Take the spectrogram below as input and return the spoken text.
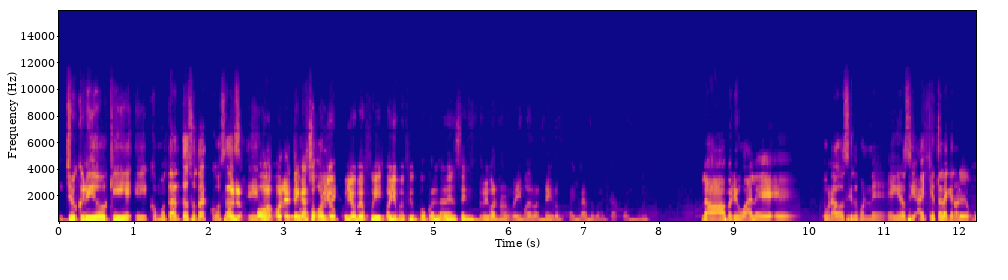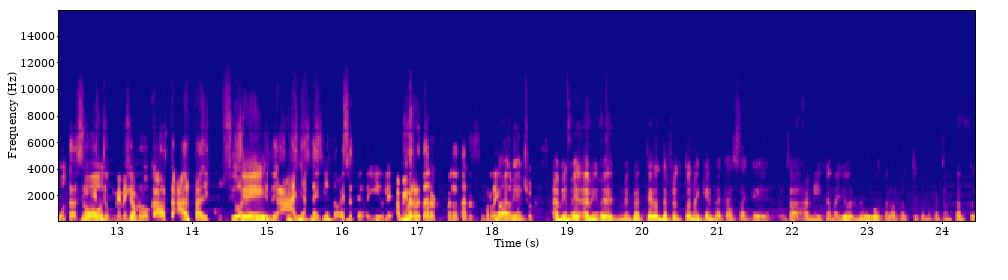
yo creo que, eh, como tantas otras cosas... Bueno, eh, o, o en este caso, o yo, o yo me fui, o yo me fui un poco en la densa y en rigor nos reímos de los negros bailando con el cajón, ¿no? No, pero igual es una dosis de humor negro. Sí, hay gente a la que no le gusta. Sí, No, este es un meme sí. que ha provocado hasta, hasta discusiones. Sí, Gente, ah, sí, ya estáis viendo eso, es terrible. A mí me retaron, me retaron por reírme No, mucho. A mí, me, a mí me, me plantearon de frentón aquí en la casa que, o sea, a mi hija mayor le gusta, a los otros chicos no cachan tanto,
